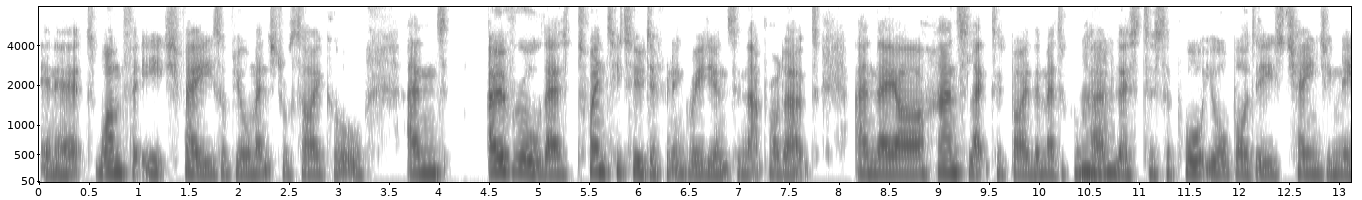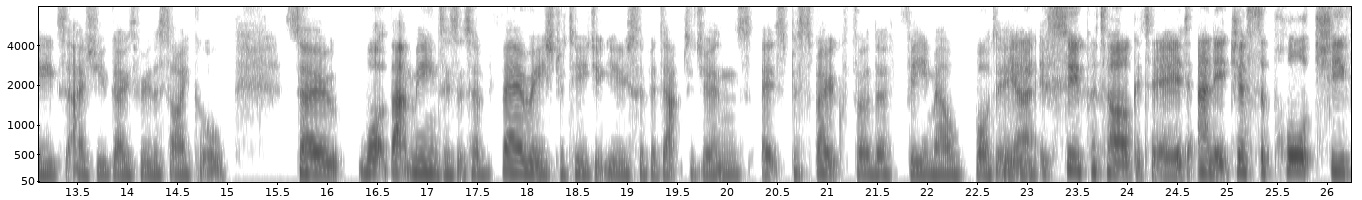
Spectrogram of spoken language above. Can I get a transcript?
in it, one for each phase of your menstrual cycle. And overall there's 22 different ingredients in that product and they are hand selected by the medical mm-hmm. herbalist to support your body's changing needs as you go through the cycle. So what that means is it's a very strategic use of adaptogens. It's bespoke for the female body. Yeah it's super targeted and it just supports you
